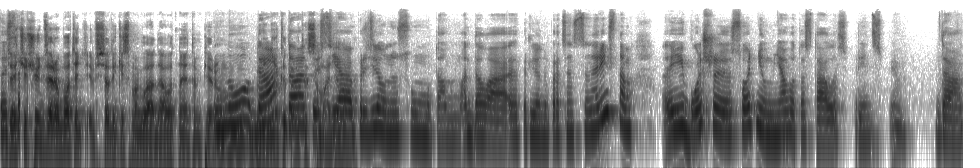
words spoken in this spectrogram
есть, то есть чуть-чуть заработать все-таки смогла, да, вот на этом первом ну, блине, да, который да, ты сама то есть делала? я определенную сумму там отдала, определенный процент сценаристам, и больше сотни у меня вот осталось, в принципе. Да.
